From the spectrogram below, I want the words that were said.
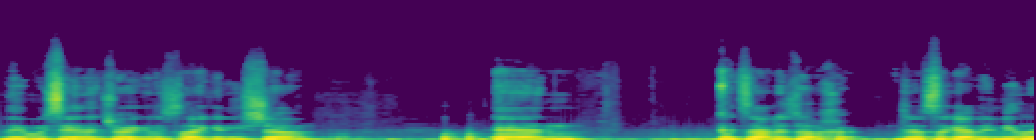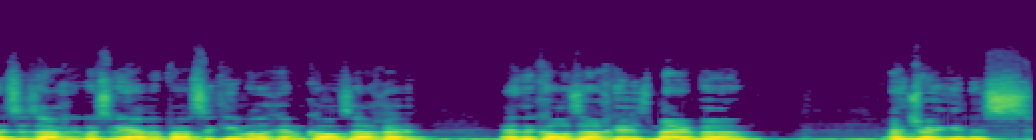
There we say an androgynous is like an isha, and it's not a zachar. Just like Avimila is a because we have a pasuk himalachem kol zachar, and the kol zachar is marba androgynous.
